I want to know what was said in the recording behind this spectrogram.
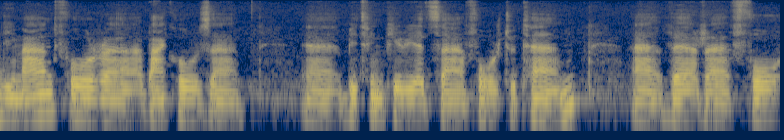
demand for uh, backhoes uh, between periods 4 to 10 where four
